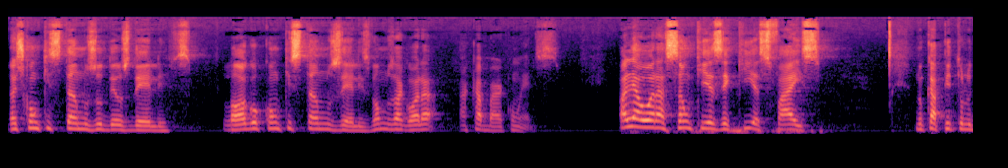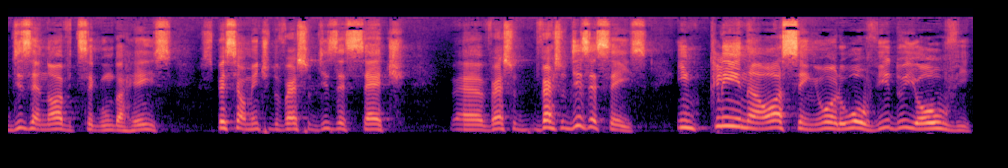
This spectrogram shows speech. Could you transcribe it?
Nós conquistamos o Deus deles, logo conquistamos eles. Vamos agora acabar com eles. Olha a oração que Ezequias faz no capítulo 19 de 2 Reis, especialmente do verso 17, é, verso, verso 16. Inclina, ó Senhor, o ouvido e ouve.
